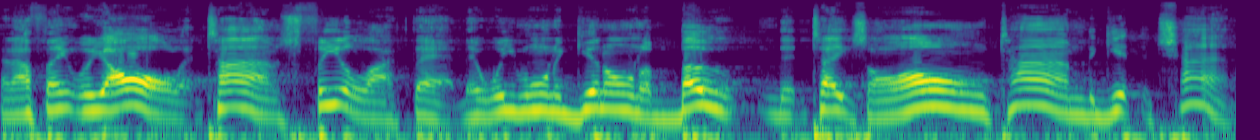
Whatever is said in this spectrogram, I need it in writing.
And I think we all at times feel like that, that we want to get on a boat that takes a long time to get to China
